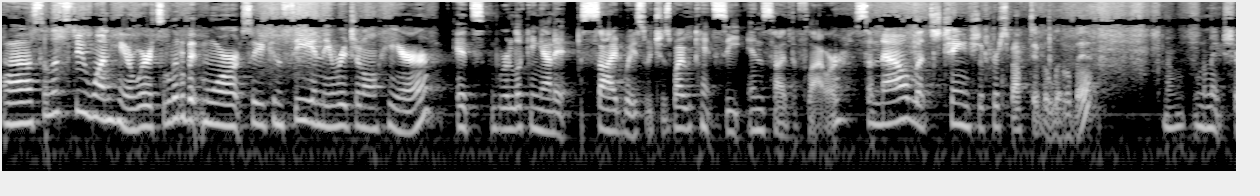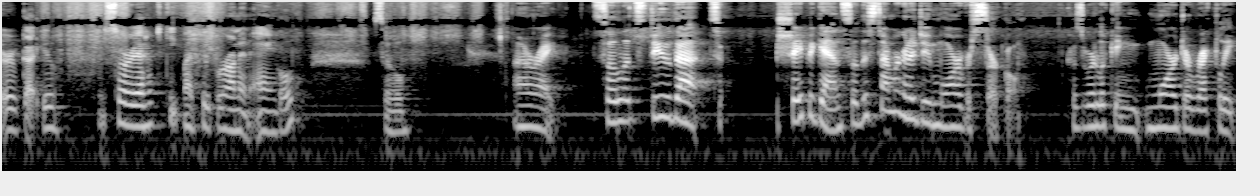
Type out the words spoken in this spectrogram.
Uh, so let's do one here where it's a little bit more, so you can see in the original here, it's we're looking at it sideways, which is why we can't see inside the flower. So now let's change the perspective a little bit. I'm gonna make sure I've got you. I'm sorry, I have to keep my paper on an angle. So, all right. So let's do that shape again. So this time we're going to do more of a circle because we're looking more directly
